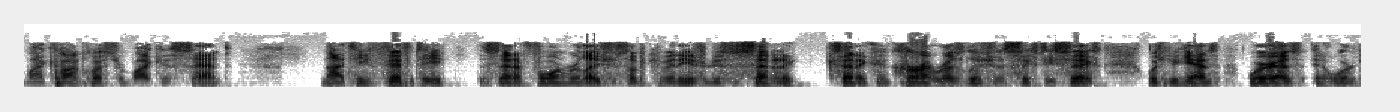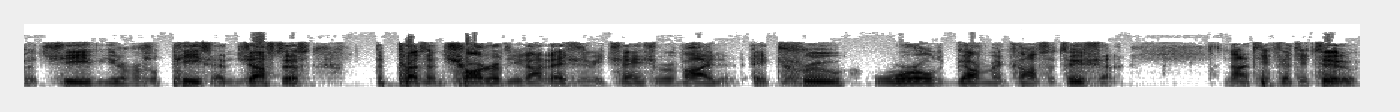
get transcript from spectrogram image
by conquest or by consent." 1950, the Senate Foreign Relations Subcommittee introduces Senate, Senate Concurrent Resolution 66, which begins, whereas in order to achieve universal peace and justice, the present charter of the United Nations should be changed to provide a true world government constitution. 1952,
